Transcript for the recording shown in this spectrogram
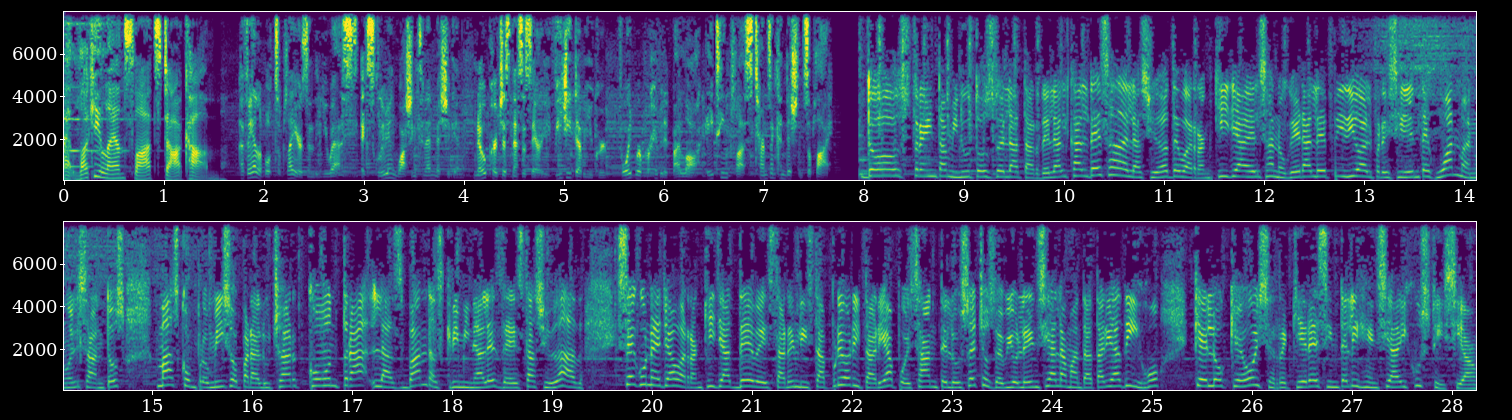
at LuckyLandSlots.com. Available to players in the U.S., excluding Washington and Michigan. No purchase necessary. VGW Group. Void where prohibited by law. 18 plus. Terms and conditions apply. Dos treinta minutos de la tarde, la alcaldesa de la ciudad de Barranquilla, Elsa Noguera, le pidió al presidente Juan Manuel Santos más compromiso para luchar contra las bandas criminales de esta ciudad. Según ella, Barranquilla debe estar en lista prioritaria, pues ante los hechos de violencia, la mandataria dijo que lo que hoy se requiere es inteligencia y justicia.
